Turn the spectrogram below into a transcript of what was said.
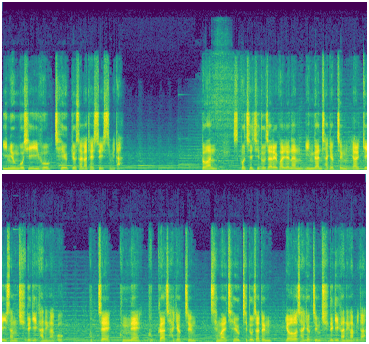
임용고시 이후 체육교사가 될 수 있습니다. 또한 스포츠 지도자를 관련한 민간 자격증 10개 이상 취득이 가능하고 국제, 국내, 국가 자격증, 생활체육 지도자 등 여러 자격증 취득이 가능합니다.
